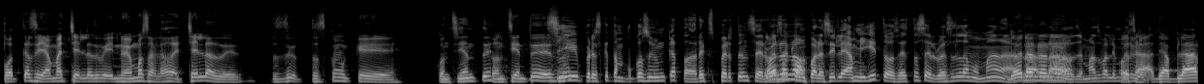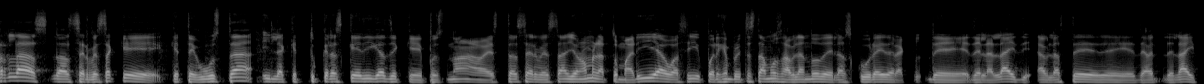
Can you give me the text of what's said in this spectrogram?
podcast, se llama chelas, güey. y No hemos hablado de chelas, güey. Entonces, estás como que consciente. consciente de eso. Sí, pero es que tampoco soy un catador experto en cerveza no, no. como para decirle, amiguitos, esta cerveza es la mamada. No, no, la- no, la- demás valen O sea, verga". de hablar las, la cerveza que, que te gusta y la que tú creas que digas de que, pues, no, esta cerveza yo no me la tomaría o así. Por ejemplo, ahorita estamos hablando de la oscura y de la, de, de la light. Hablaste de, de, de light,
